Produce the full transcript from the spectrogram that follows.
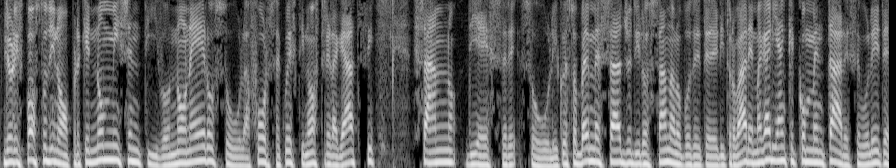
Gli ho risposto di no, perché non mi sentivo, non ero sola. Forse questi nostri ragazzi sanno di essere soli. Questo bel messaggio di Rossana lo potete ritrovare e magari anche commentare se volete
